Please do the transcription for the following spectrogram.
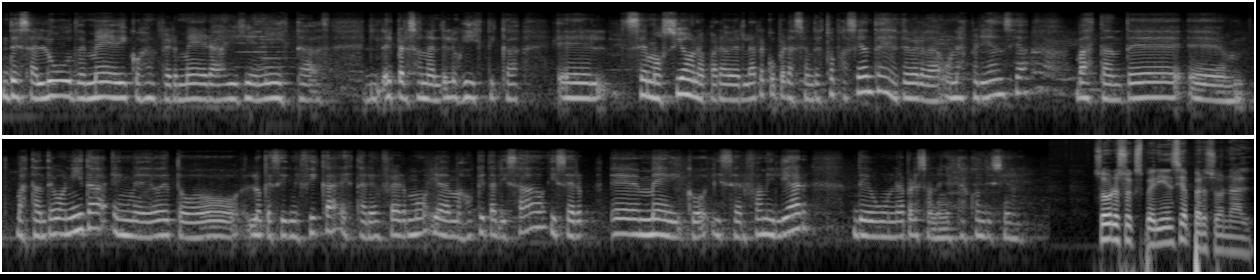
de salud, de médicos, enfermeras, higienistas, el personal de logística, se emociona para ver la recuperación de estos pacientes. Es de verdad una experiencia bastante, eh, bastante bonita en medio de todo lo que significa estar enfermo y además hospitalizado y ser eh, médico y ser familiar de una persona en estas condiciones. Sobre su experiencia personal,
